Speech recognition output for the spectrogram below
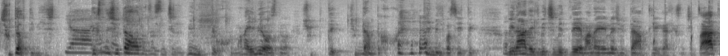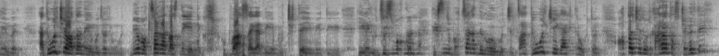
Шүдэ авт юм билээ. Яа. Тэгсэн шүдэ аваад үзүүлсэн чинь би мэддэг байхгүй. Манай эмээ бас нэг шүдтэй шүдэ авдаг байхгүй. Тийм ил бас идэг. Би наад ил би чи мэднэ. Манай эмээ шүдэ авдгийг гал гэсэн чинь. За тийм байл. А тэгвэл чи одоо нэг юм үзүүлж өнгөд. Би буцаагаад бас нэг юм нэг хөбөө асаагаад нэг юм бүжигтэй юм идэг. Хийгээл үзүүлсэн байхгүй. Тэгсэн чинь буцаагаад өгөн чинь. За тэгвэл чи актер хөгтөө. Одоо чи тэгвэл гараад осч байгаа л тэгэл.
